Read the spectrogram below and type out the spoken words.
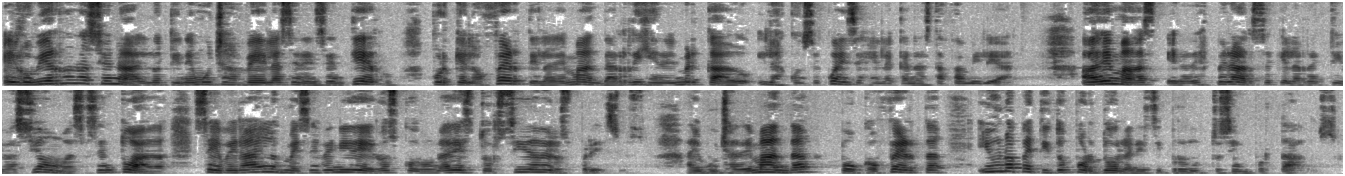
El gobierno nacional no tiene muchas velas en ese entierro, porque la oferta y la demanda rigen el mercado y las consecuencias en la canasta familiar. Además, era de esperarse que la reactivación más acentuada se verá en los meses venideros con una distorsida de los precios. Hay mucha demanda, poca oferta y un apetito por dólares y productos importados.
